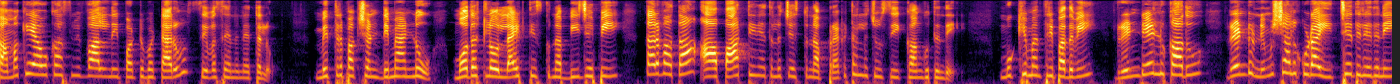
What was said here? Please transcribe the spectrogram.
తమకే అవకాశం ఇవ్వాలని పట్టుబట్టారు శివసేన నేతలు. మిత్రపక్షం డిమాండ్ను మొదట్లో లైట్ తీసుకున్న బీజేపీ తర్వాత ఆ పార్టీ నేతలు చేస్తున్న ప్రకటనలు చూసి కంగుతుంది. ముఖ్యమంత్రి పదవి రెండేళ్ళు కాదు రెండు నిమిషాలు కూడా ఇచ్చేది లేదని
